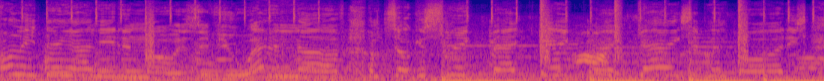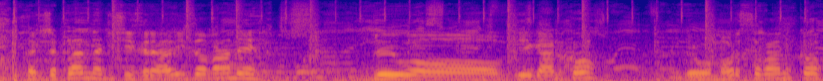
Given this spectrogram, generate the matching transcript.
Only thing I need to know is if you wet enough. I'm talking slick back, kick back, gang sipping 40s. Także plan na dzisiaj zrealizowany. Było bieganko, było morsowanko,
